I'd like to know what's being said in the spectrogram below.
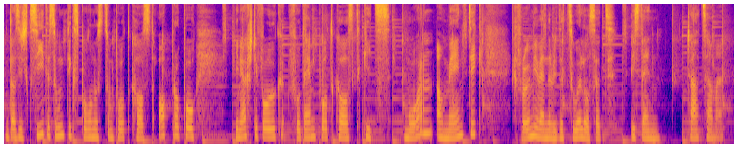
Und das war der Sonntagsbonus zum Podcast «Apropos». Die nächste Folge von diesem Podcast gibt es morgen am Montag. Ich freue mich, wenn ihr wieder zuhört. Bis dann. Ciao zusammen.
